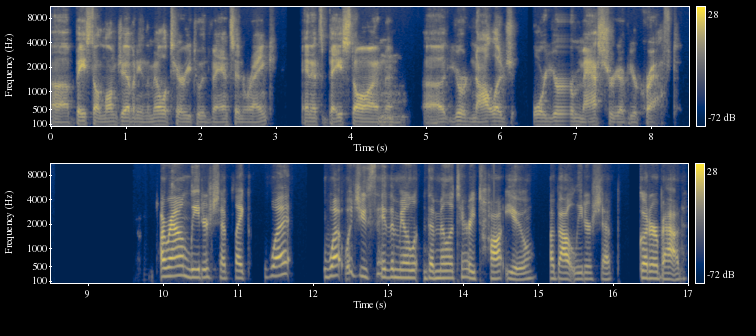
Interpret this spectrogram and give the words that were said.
uh, based on longevity in the military to advance in rank, and it's based on mm. uh, your knowledge or your mastery of your craft. Around leadership, like what what would you say the mil- the military taught you about leadership, good or bad?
